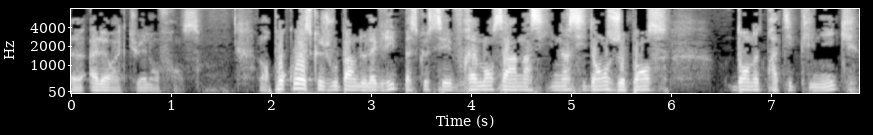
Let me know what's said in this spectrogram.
euh, à l'heure actuelle en France. Alors pourquoi est-ce que je vous parle de la grippe? Parce que c'est vraiment ça a une incidence, je pense, dans notre pratique clinique.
